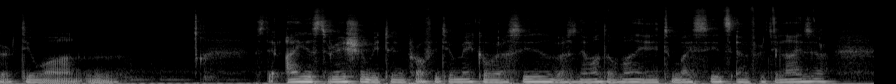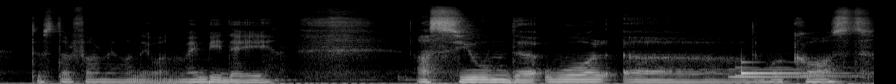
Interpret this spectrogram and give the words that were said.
31 mm. it's the highest ratio between profit you make over a season versus the amount of money you need to buy seeds and fertilizer to start farming on day one maybe they assume the wall uh, the wall cost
